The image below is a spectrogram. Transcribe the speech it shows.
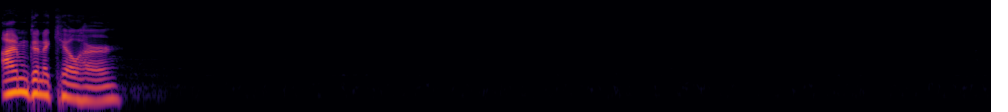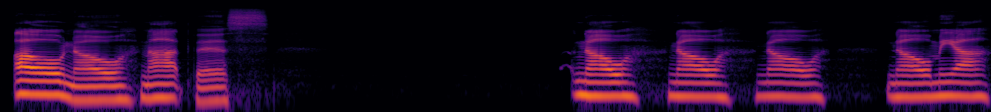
I'm gonna kill her. Oh no, not this. No, no, no. No, Mia.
